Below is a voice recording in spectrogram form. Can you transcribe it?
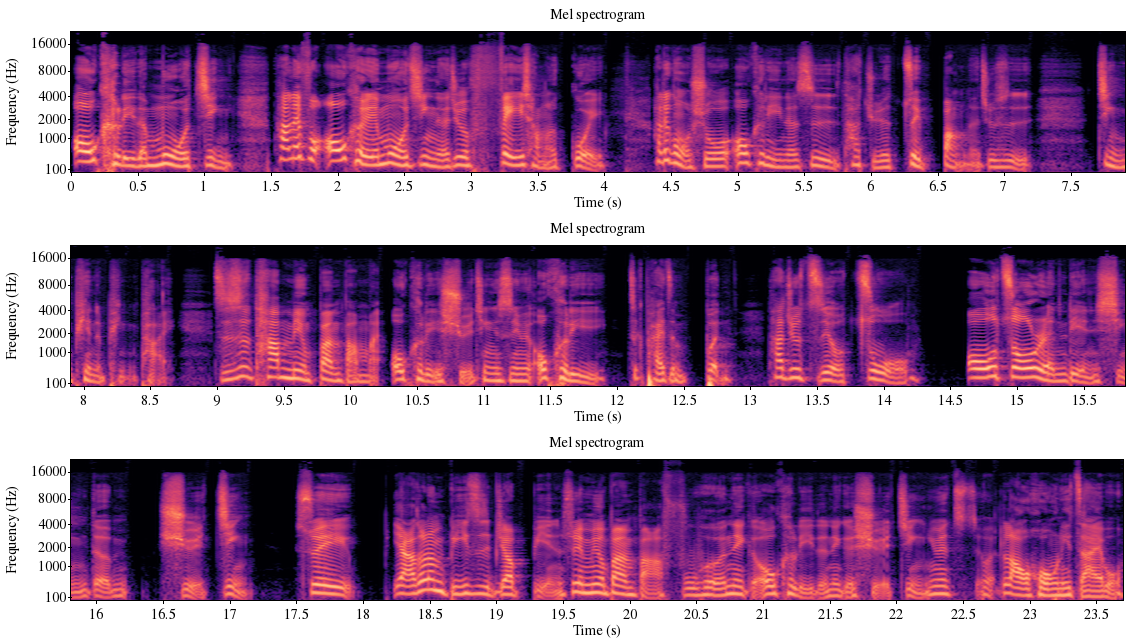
oakly 的墨镜，他那副欧克里墨镜呢就非常的贵。他就跟我说，oakly 呢是他觉得最棒的，就是镜片的品牌。只是他没有办法买欧克里的雪镜，是因为 oakly 这个牌子很笨，他就只有做欧洲人脸型的雪镜，所以。亚洲人鼻子比较扁，所以没有办法符合那个欧克里的那个雪镜，因为老红你知不？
